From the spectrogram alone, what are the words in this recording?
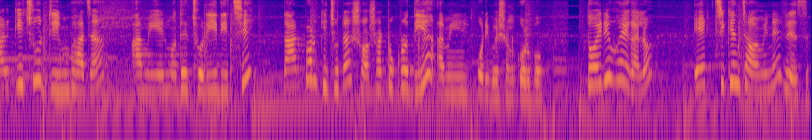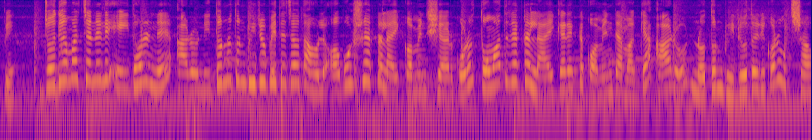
আর কিছু ডিম ভাজা আমি এর মধ্যে ছড়িয়ে দিচ্ছি। তারপর কিছুটা শশা টুকরো দিয়ে আমি পরিবেশন করব। তৈরি হয়ে গেল এগ চিকেন চাউমিনের রেসিপি যদি আমার চ্যানেলে এই ধরনের আরও নিত্য নতুন ভিডিও পেতে চাও, তাহলে অবশ্যই একটা লাইক কমেন্ট শেয়ার করো। তোমাদের একটা লাইক আর একটা কমেন্ট আমাকে আরও নতুন ভিডিও তৈরি করে উৎসাহ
